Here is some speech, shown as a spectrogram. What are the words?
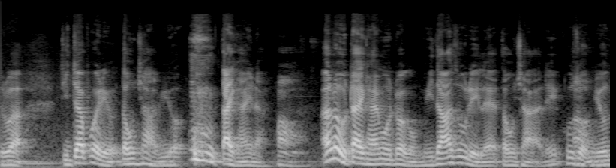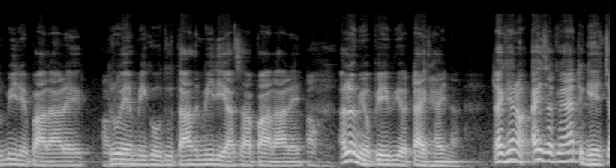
သူတို့ကဒီတပ်ဖွဲ့တွေကိုအသုံးချပြီးတော့တိုက်ခိုင်းတာဟောအဲ့လိုတိုက်ခိုင်းမှုအတွက်ကိုမိသားစုတွေလည်းအသုံးချရတယ်လေခုဆိုအမျိုးသမီးတွေပါလာတယ်သူတို့ရဲ့မိကိုသူသားသမီးတွေအစားပါလာတယ်ဟုတ်အဲ့လိုမျိုးပေးပြီးတော့တိုက်ခိုင်းတာတိုက်ခိုင်းတော့အဲ့စခန်းကတကယ်ကျ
